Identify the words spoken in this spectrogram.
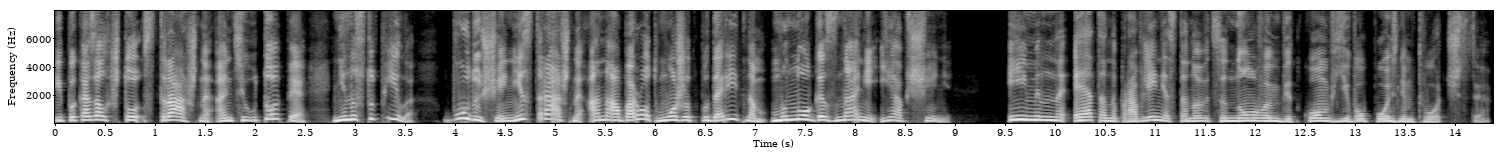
и показал, что страшная антиутопия не наступила. Будущее не страшное, а наоборот может подарить нам много знаний и общения. именно это направление становится новым витком в его позднем творчестве.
